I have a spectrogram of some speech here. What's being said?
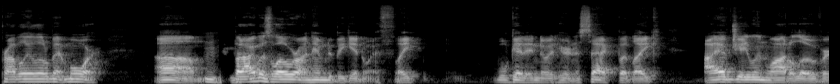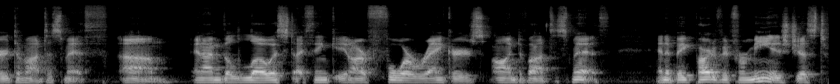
probably a little bit more. Um, Mhm. But I was lower on him to begin with. Like we'll get into it here in a sec, but like I have Jaylen Waddle over Devonta Smith, um, and I'm the lowest I think in our four rankers on Devonta Smith. And a big part of it for me is just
